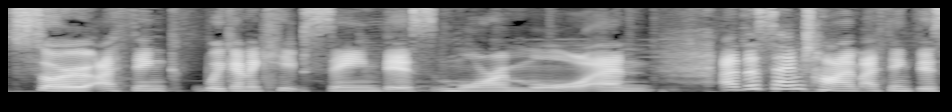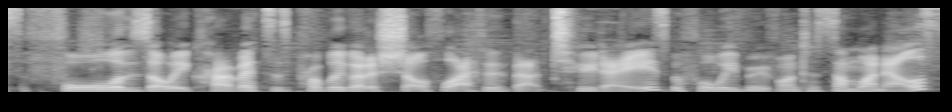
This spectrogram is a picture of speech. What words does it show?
So I think we're going to keep seeing this more and more. And at the same time, I think this fall of Zoe Kravitz has probably got a shelf life of about two days before we move on to someone else.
